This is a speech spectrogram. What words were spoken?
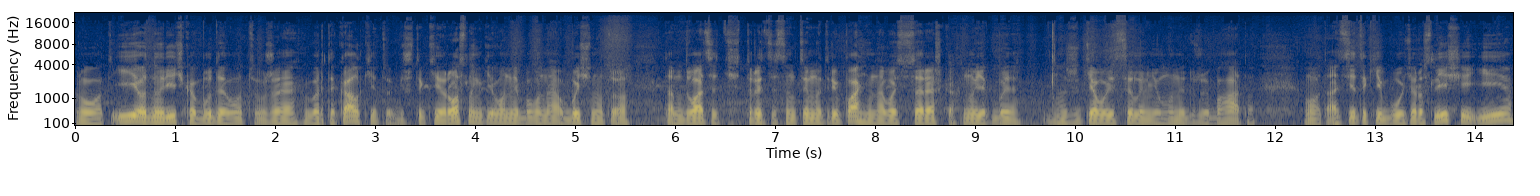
От. І однорічка буде от вже вертикалки, тобі ж такі росленькі вони, бо вона обично то там 20-30 см пагін, а ось в сережках, ну якби життєвої сили в ньому не дуже багато. От. А ці такі будуть росліші і е,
